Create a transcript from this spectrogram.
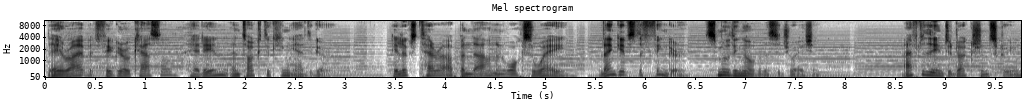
They arrive at Figaro Castle, head in, and talk to King Edgar. He looks Terra up and down and walks away, then gives the finger, smoothing over the situation. After the introduction screen,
